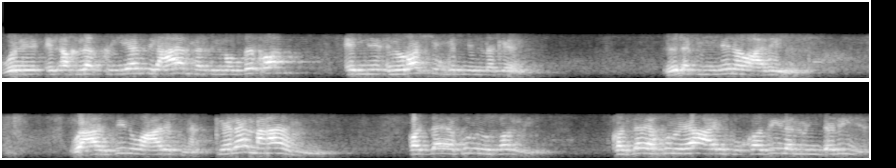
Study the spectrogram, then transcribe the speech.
والأخلاقيات العامة في المنطقة إن نرشح ابن المكان. يقول لك مننا وعلينا. وعارفين وعارفنا. كلام عام. قد لا يكون يصلي. قد لا يكون يعرف قليلا من دليل.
